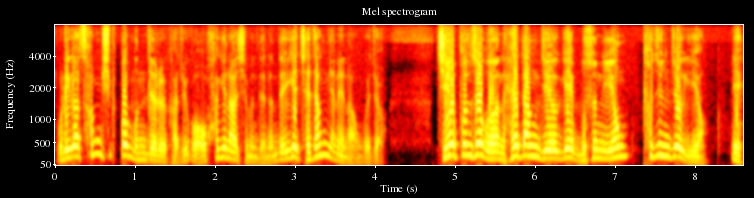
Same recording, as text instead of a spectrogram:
우리가 30번 문제를 가지고 확인하시면 되는데 이게 재작년에 나온 거죠. 지역 분석은 해당 지역의 무슨 이용? 표준적 이용. 예.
